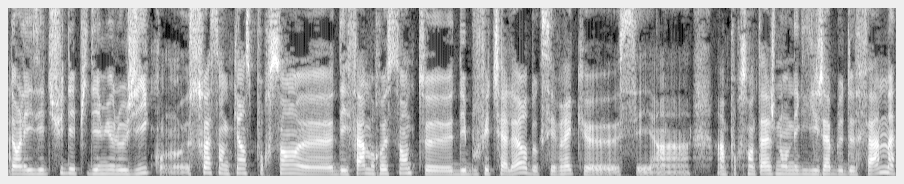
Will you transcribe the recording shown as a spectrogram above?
Dans les études épidémiologiques, 75% euh, des femmes ressentent euh, des bouffées de chaleur, donc c'est vrai que c'est un, pourcentage non négligeable de femmes.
